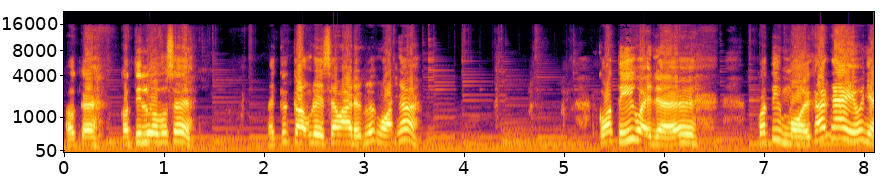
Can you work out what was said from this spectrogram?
Ok, continua xe. Này cứ cộng đi xem ai được nước ngọt nhá. Có tí vậy để Có tí mồi khác ngay không nhỉ?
